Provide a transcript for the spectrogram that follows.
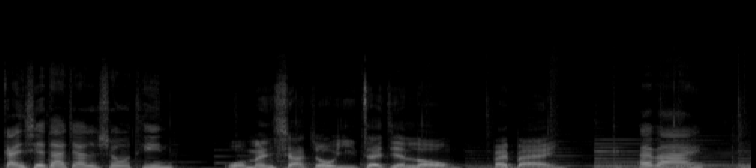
感谢大家的收听，我们下周一再见喽，拜拜，拜拜。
